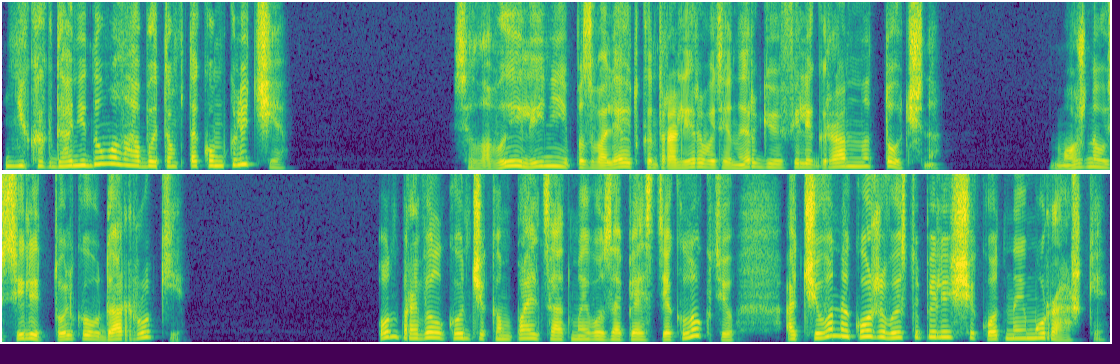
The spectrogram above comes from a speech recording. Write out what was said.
Никогда не думала об этом в таком ключе. Силовые линии позволяют контролировать энергию филигранно точно. Можно усилить только удар руки. Он провел кончиком пальца от моего запястья к локтю, отчего на коже выступили щекотные мурашки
